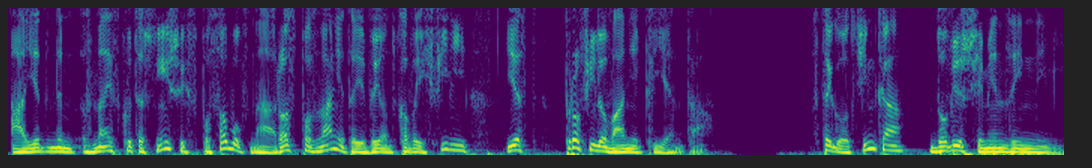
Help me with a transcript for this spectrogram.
a jednym z najskuteczniejszych sposobów na rozpoznanie tej wyjątkowej chwili jest profilowanie klienta. Z tego odcinka dowiesz się m.in.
